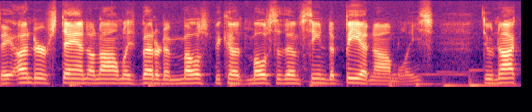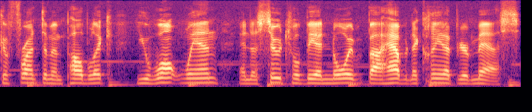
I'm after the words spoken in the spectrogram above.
They understand anomalies better than most because most of them seem to be anomalies. Do not confront them in public, you won't win, and the suits will be annoyed about having to clean up your mess.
